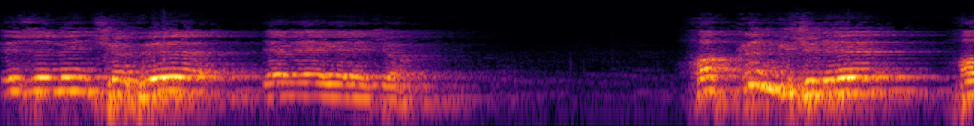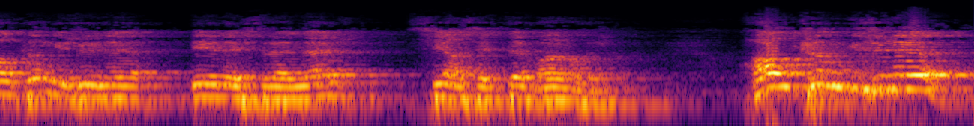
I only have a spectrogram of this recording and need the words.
üzümün çöpü demeye gerek yok. Hakkın gücünü halkın gücüyle birleştirenler siyasette var olur. Halkın gücünü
